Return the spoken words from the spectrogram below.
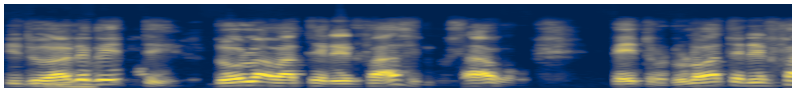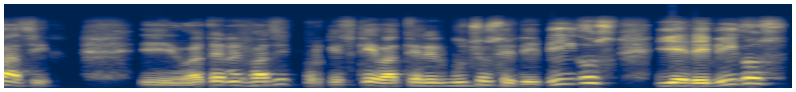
Indudablemente, no la va a tener fácil, Gustavo. Petro no lo va a tener fácil. Y va a tener fácil porque es que va a tener muchos enemigos y enemigos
